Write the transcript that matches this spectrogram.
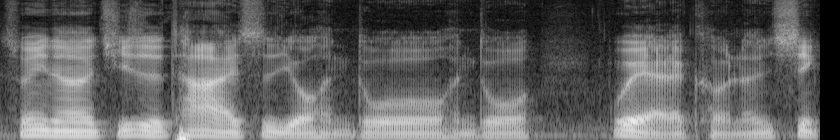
所以呢，其实它还是有很多很多未来的可能性。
